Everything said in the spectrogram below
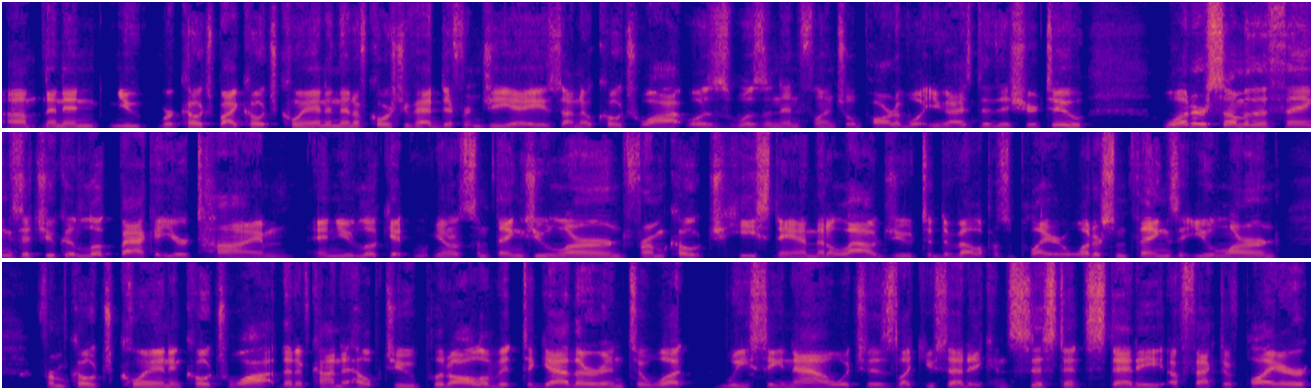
Um, and then you were coached by Coach Quinn, and then of course you've had different GAs. I know Coach Watt was was an influential part of what you guys did this year too. What are some of the things that you could look back at your time and you look at you know some things you learned from Coach Hiestand that allowed you to develop as a player? What are some things that you learned? from Coach Quinn and Coach Watt that have kind of helped you put all of it together into what we see now, which is, like you said, a consistent, steady, effective player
